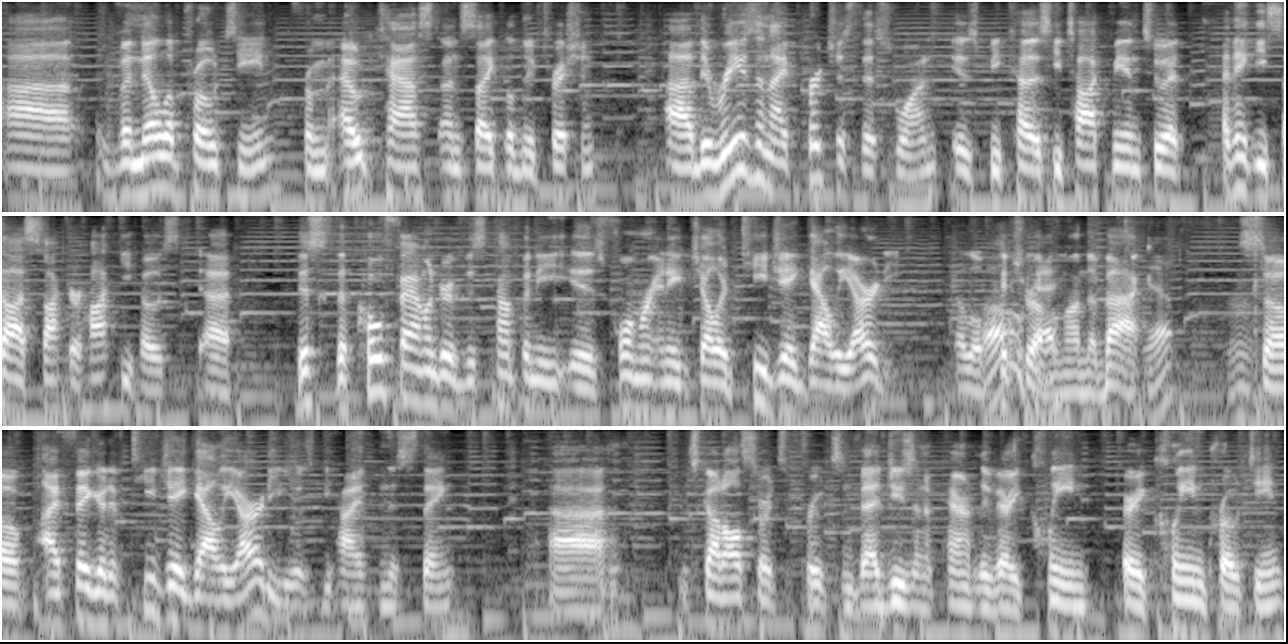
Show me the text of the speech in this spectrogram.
uh, Vanilla Protein from Outcast Upcycled Nutrition. Uh, the reason I purchased this one is because he talked me into it. I think he saw a soccer hockey host. Uh, this the co-founder of this company is former NHLer TJ Galiardi. A little Oh, picture okay. of him on the back. Yep. So I figured if TJ Galiardi was behind this thing, uh, it's got all sorts of fruits and veggies and apparently very clean, very clean protein.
